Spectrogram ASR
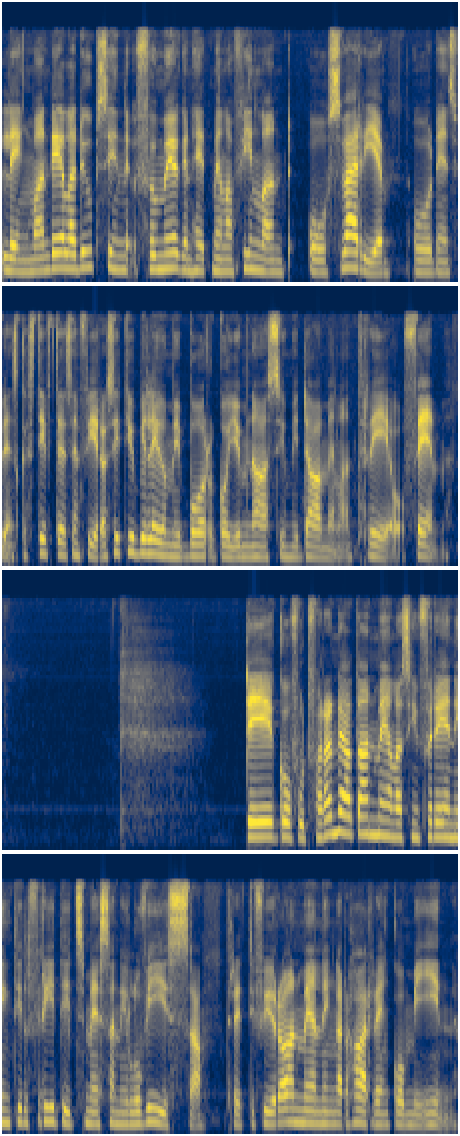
Längman delade upp sin förmögenhet mellan Finland och Sverige och den svenska stiftelsen firar sitt jubileum i Borgå gymnasium idag mellan tre och fem. Det går fortfarande att anmäla sin förening till fritidsmässan i Lovisa. 34 anmälningar har redan kommit in.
